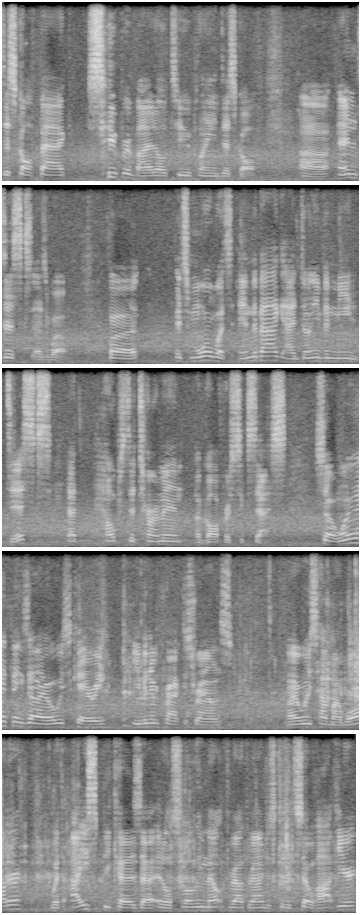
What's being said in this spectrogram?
disc golf bag, super vital to playing disc golf, uh, and discs as well. But it's more what's in the bag, and I don't even mean discs, that helps determine a golfer's success. So one of the things that I always carry, even in practice rounds, I always have my water with ice because uh, it'll slowly melt throughout the round just because it's so hot here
